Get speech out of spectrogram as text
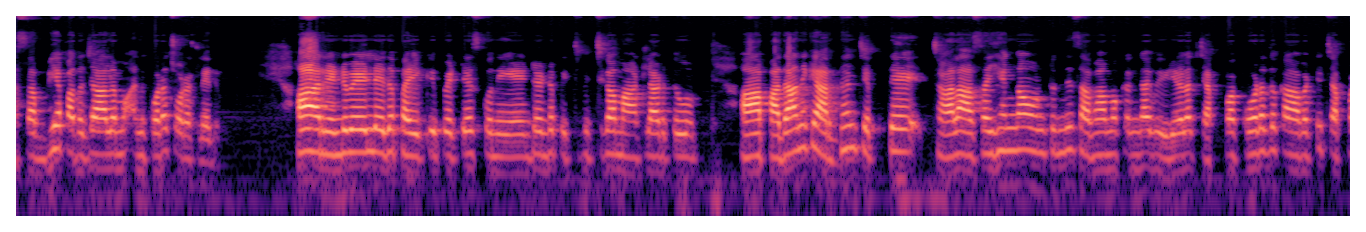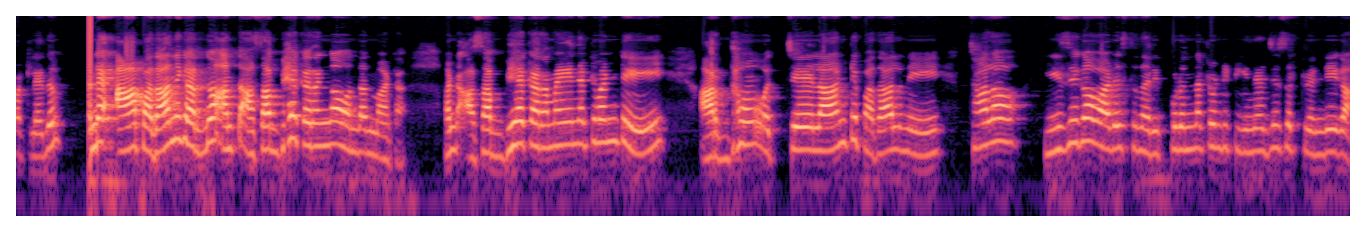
అసభ్య పదజాలం అని కూడా చూడట్లేదు. ఆ రెండు వేళ్ళు ఏదో పైకి పెట్టేసుకొని ఏంటంటే పిచ్చి పిచ్చిగా మాట్లాడుతూ ఆ పదానికి అర్థం చెప్తే చాలా అసహ్యంగా ఉంటుంది సభాముఖంగా వీడియోలో చెప్పకూడదు కాబట్టి చెప్పట్లేదు. అంటే ఆ పదానికి అర్థం అంత అసభ్యకరంగా ఉందన్నమాట. అంటే అసభ్యకరమైనటువంటి అర్థం వచ్చేలాంటి పదాలని చాలా ఈజీగా వాడేస్తున్నారు. ఇప్పుడున్నటువంటి టీనేజర్స్ ట్రెండీగా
